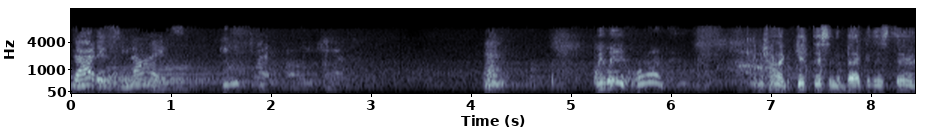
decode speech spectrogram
That is nice. Give me my. Oh, you can't. Wait, wait, hold on. I'm trying to get this in the back of this thing.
